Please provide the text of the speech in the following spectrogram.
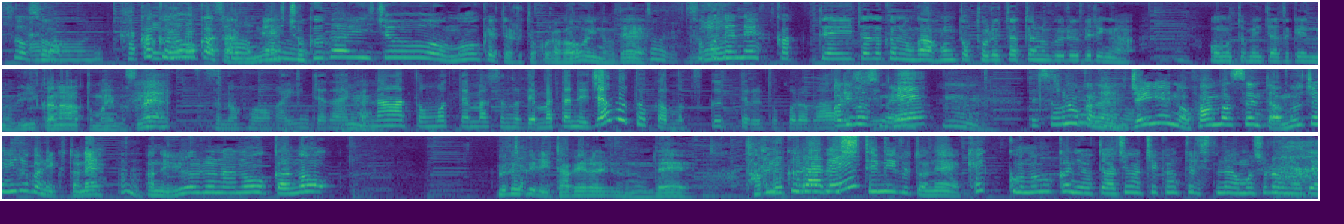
そうそう。各農家さんにね、うん。直売所を設けてるところが多いのでね。こでね買っていただくのが本当取れたてのブルーベリーがお求めいただけるのでいいかなと思いますね、はい、その方がいいんじゃないかなと思ってますので、またねジャムとかも作ってるところもあありるしますね、うん、でその他ね JA のファーマーズセンタームーちゃん広場に行くとね、うん。あのいろいろな農家のブルーベリー食べられるので食べ比べしてみるとね結構農家によって味が違ったりしてね面白いので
